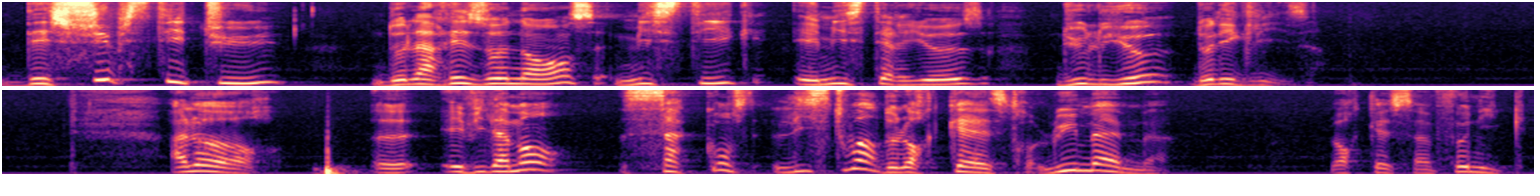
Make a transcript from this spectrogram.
des substituts de la résonance mystique et mystérieuse du lieu de l'Église. Alors, euh, évidemment, l'histoire de l'orchestre lui-même, l'orchestre symphonique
